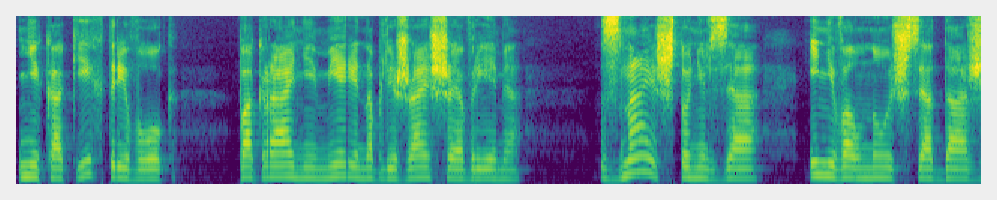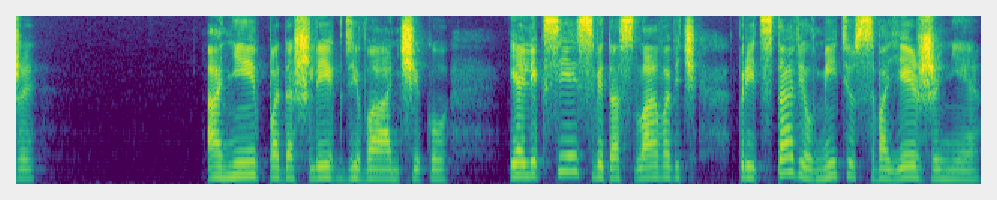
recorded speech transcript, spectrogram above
Никаких тревог. По крайней мере, на ближайшее время. Знаешь, что нельзя, и не волнуешься даже. Они подошли к диванчику, и Алексей Святославович представил Митю своей жене.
